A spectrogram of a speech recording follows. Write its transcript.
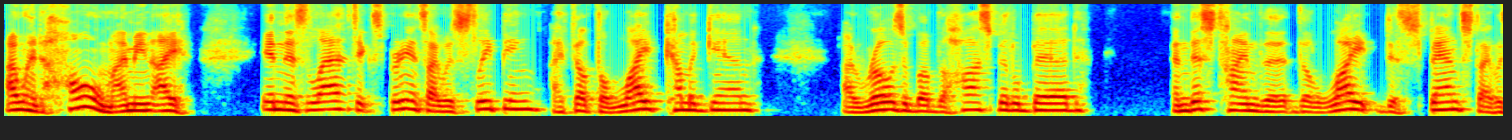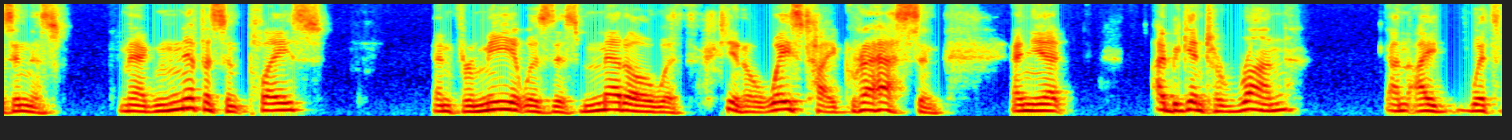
I went home. I mean, I, in this last experience, I was sleeping. I felt the light come again. I rose above the hospital bed, and this time the, the light dispensed. I was in this magnificent place. And for me, it was this meadow with, you know, waist high grass. And, and yet I began to run. And I, with,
